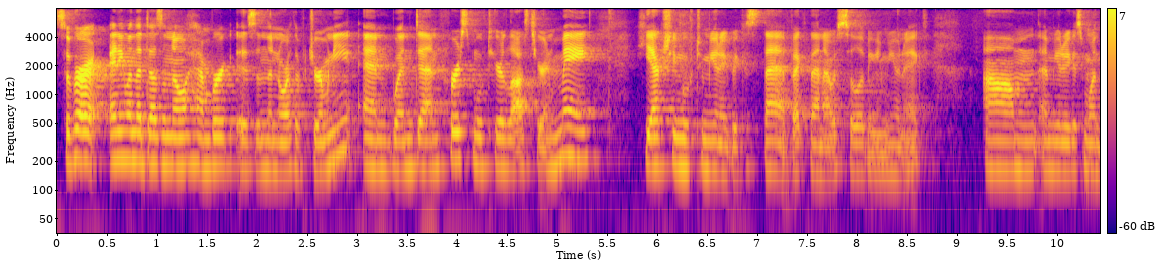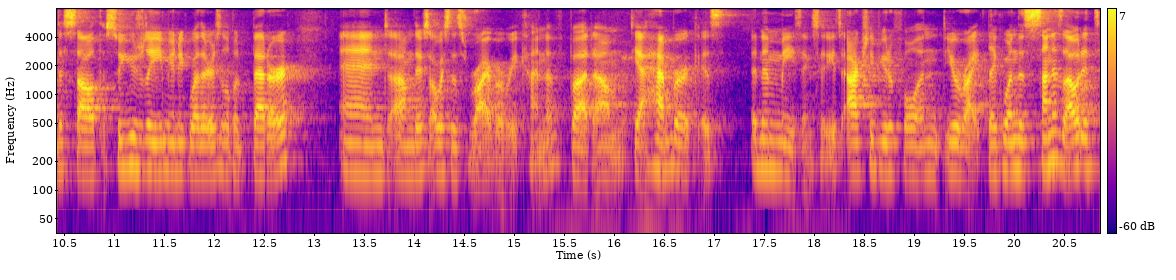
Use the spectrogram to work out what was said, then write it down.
So for anyone that doesn't know, Hamburg is in the north of Germany, and when Dan first moved here last year in May, he actually moved to Munich because then back then I was still living in Munich, um, and Munich is more in the south. So usually Munich weather is a little bit better, and um, there's always this rivalry kind of. But um, yeah, Hamburg is an amazing city. It's actually beautiful, and you're right. Like when the sun is out, it's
